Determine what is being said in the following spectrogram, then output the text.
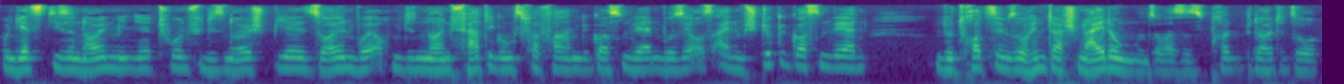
Und jetzt diese neuen Miniaturen für dieses neue Spiel sollen wohl auch mit diesem neuen Fertigungsverfahren gegossen werden, wo sie aus einem Stück gegossen werden und du trotzdem so Hinterschneidungen und sowas. Das bedeutet so,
